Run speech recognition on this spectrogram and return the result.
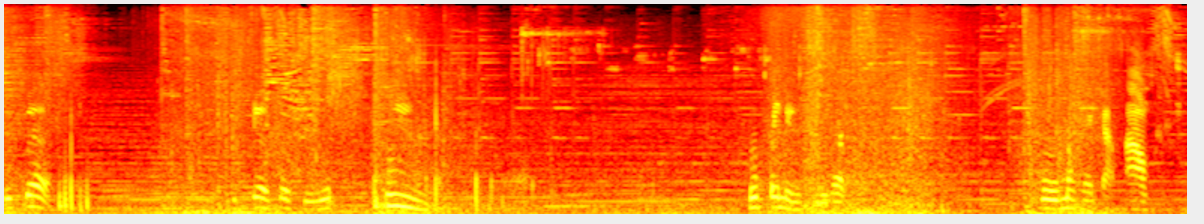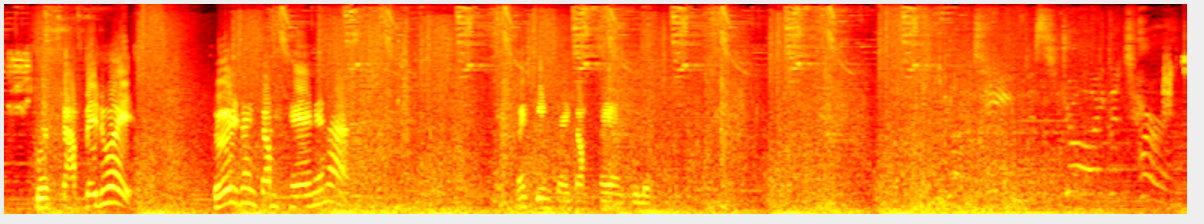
ติ๊กเกอร์ติ๊กเกอร์เพื่อชีวิตอืมทุบไปหนึ่งทีครับ กูไม่ให้กลับ เอาเปิดกลับได้ด้วย เฮ้ย นั่นกำแพงเนี่ยน่ะ ไม่เกรงใจกำแพงกูเลย Your team destroyed a turret.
